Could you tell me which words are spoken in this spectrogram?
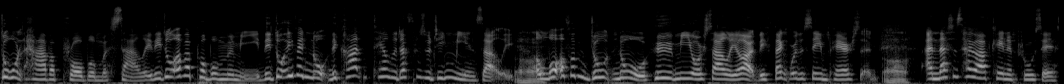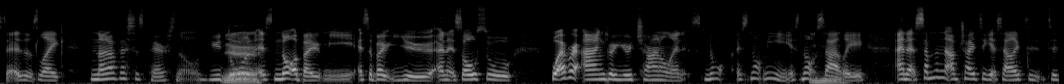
don't have a problem with Sally. They don't have a problem with me. They don't even know. They can't tell the difference between me and Sally. Uh-huh. A lot of them don't know who me or Sally are. They think we're the same person. uh, And this is how I've kind of processed it. Is it's like none of this is personal. You Yeah. don't. It's not about me. It's about you. And it's also whatever anger you're channeling. It's not. It's not me. It's not Mm-hmm. Sally. And it's something that I've tried to get Sally to, to,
